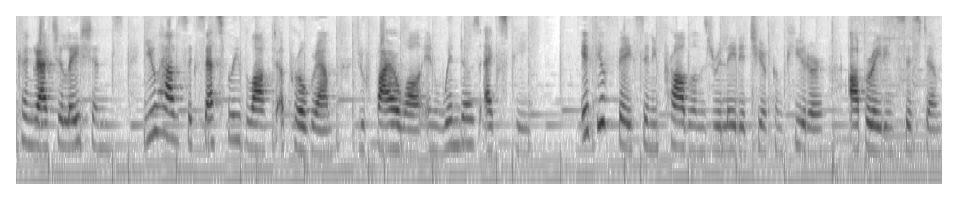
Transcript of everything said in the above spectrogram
Congratulations! You have successfully blocked a program through Firewall in Windows XP. If you face any problems related to your computer, operating system,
